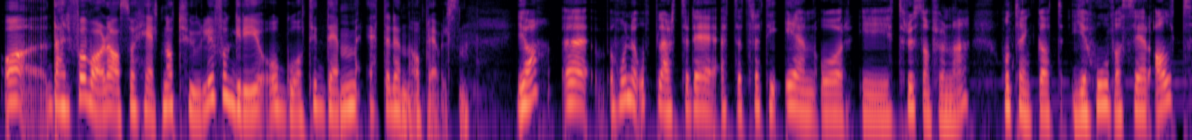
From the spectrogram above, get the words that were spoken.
Og Derfor var det altså helt naturlig for Gry å gå til dem etter denne opplevelsen. Ja, eh, hun er opplært til det etter 31 år i trossamfunnet. Hun tenker at Jehova ser alt,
